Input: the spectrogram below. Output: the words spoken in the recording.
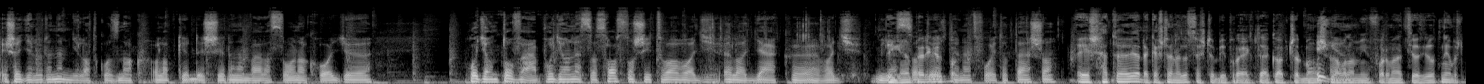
És egyelőre nem nyilatkoznak alapkérdésére, nem válaszolnak, hogy hogyan tovább, hogyan lesz az hasznosítva, vagy eladják, vagy mi Igen, lesz a pedig ez- történet folytatása. És hát érdekes lenne az összes többi projekttel kapcsolatban most Igen. már valami információt jutni. Most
